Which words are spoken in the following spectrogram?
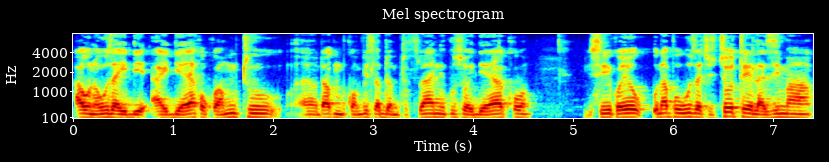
au unauza idea, idea yako kwa mtu unataka uh, kumconvince labda mtu fulani kuhusu idea yako. Kwa hiyo unapouza chochote lazima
